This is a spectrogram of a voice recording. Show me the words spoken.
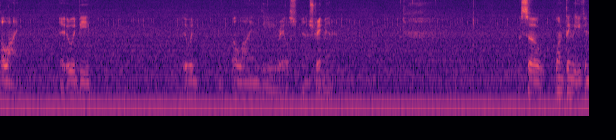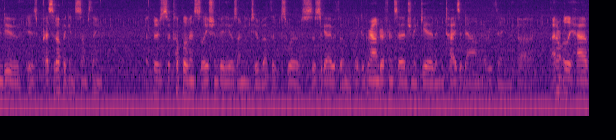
align. It would be, it would align the rails in a straight manner. So one thing that you can do is press it up against something. There's a couple of installation videos on YouTube about this where there's a guy with a, like a ground reference edge and a gib and he ties it down and everything. Uh, I don't really have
